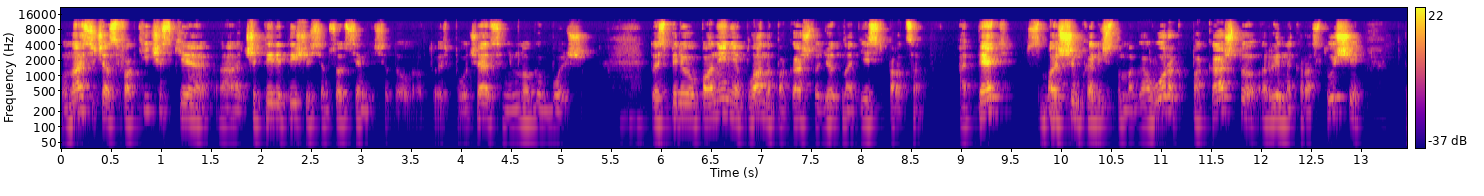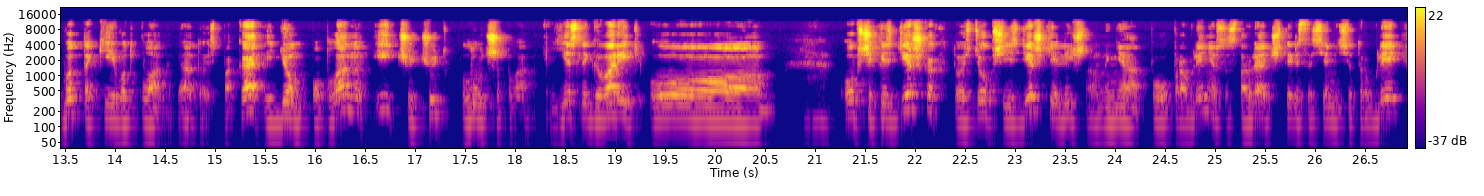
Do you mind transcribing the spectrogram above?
У нас сейчас фактически 4770 э, долларов, то есть получается немного больше. То есть перевыполнение плана пока что идет на 10%. Опять с большим количеством оговорок, пока что рынок растущий, вот такие вот планы, да, то есть пока идем по плану и чуть-чуть лучше плана. Если говорить о общих издержках, то есть общие издержки лично у меня по управлению составляют 470 рублей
